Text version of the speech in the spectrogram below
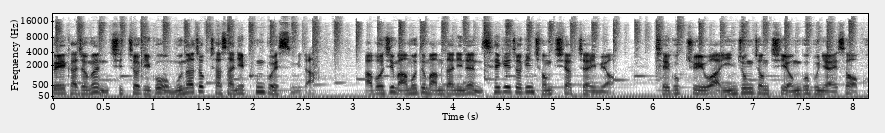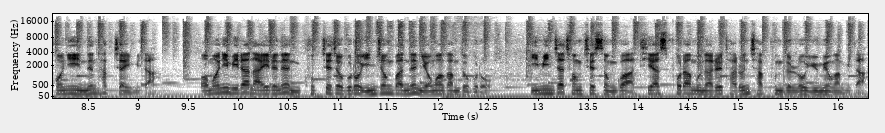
그의 가정은 지적이고 문화적 자산이 풍부했습니다. 아버지 마무드 맘다니는 세계적인 정치학자이며 제국주의와 인종정치 연구 분야에서 권위 있는 학자입니다. 어머니 미란 아이르는 국제적으로 인정받는 영화 감독으로 이민자 정체성과 디아스포라 문화를 다룬 작품들로 유명합니다.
